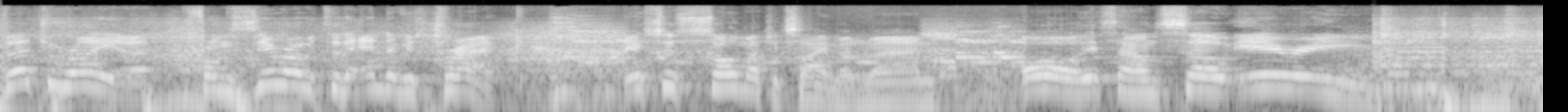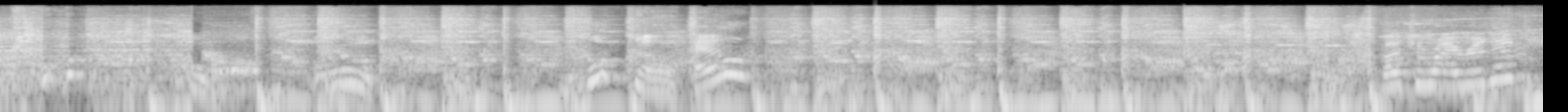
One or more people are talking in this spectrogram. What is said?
Virtual Riot from zero to the end of his track. It's just so much excitement, man. Oh, this sounds so eerie. Ooh. Ooh. What the hell? Virtual Riot Riddim?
